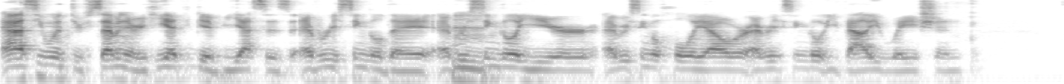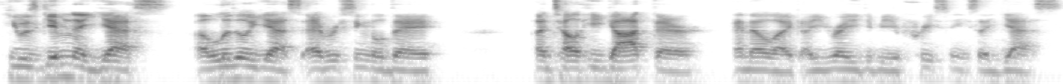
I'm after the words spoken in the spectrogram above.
As he went through seminary, he had to give yeses every single day, every Mm. single year, every single holy hour, every single evaluation. He was given a yes, a little yes every single day until he got there and they're like, Are you ready to be a priest? And he said yes.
